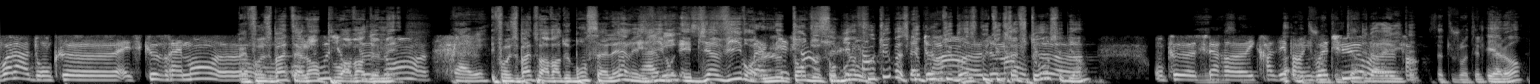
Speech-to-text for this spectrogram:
Voilà, donc euh, est-ce que vraiment euh, Il faut se battre alors pour avoir de- ans, euh, Ah oui. Il faut se battre pour avoir de bons salaires et, Ah vivre, oui. et bien vivre Bah, le temps ça, de son bien foutu parce que Bah, plus demain, tu bosses, euh, plus tu crèves on tôt, peut, c'est euh, bien. on peut se faire euh, écraser par une C'est voiture, la euh, réalité. enfin, Ça a toujours été le cas. Et alors? Ah.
